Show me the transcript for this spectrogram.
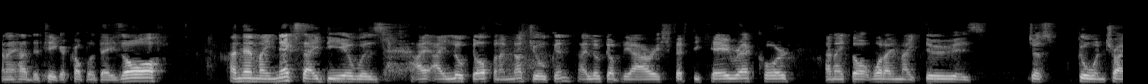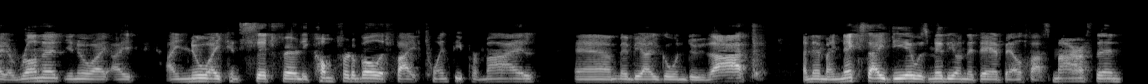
and I had to take a couple of days off. And then my next idea was I, I looked up, and I'm not joking, I looked up the Irish 50k record, and I thought what I might do is just go and try to run it. You know, I, I, I know I can sit fairly comfortable at 520 per mile. Um, maybe I'll go and do that. And then my next idea was maybe on the day of Belfast Marathon,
